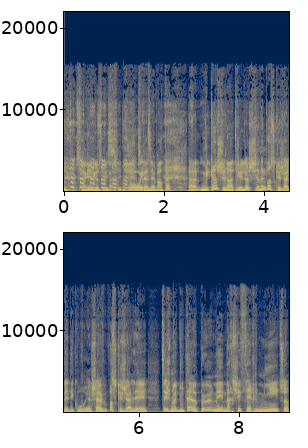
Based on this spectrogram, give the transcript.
tu viens de le spécifier. Oh, C'est très important. Euh, mais quand je suis rentré là, je savais pas ce que j'allais découvrir. Je savais pas ce que j'allais. Tu sais, je me doutais un peu, mais marché fermier, tout ça.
